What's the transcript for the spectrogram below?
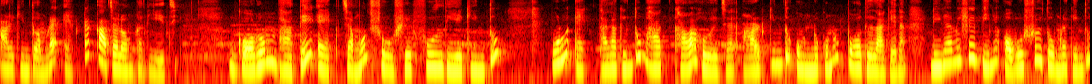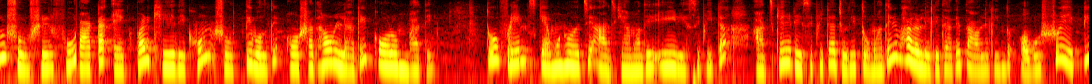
আর কিন্তু আমরা একটা কাঁচা লঙ্কা দিয়েছি। গরম ভাতে এক চামচ সর্ষের ফুল দিয়ে কিন্তু পুরো এক থালা কিন্তু ভাত খাওয়া হয়ে যায়, আর কিন্তু অন্য কোনো পদ লাগে না। নিরামিষের দিনে অবশ্যই তোমরা কিন্তু সর্ষের ফুল পাটা একবার খেয়ে দেখুন, সত্যি বলতে অসাধারণ লাগে গরম ভাতে। তো ফ্রেন্ডস কেমন হয়েছে আজকে আমাদের এই রেসিপিটা আজকের রেসিপিটা যদি তোমাদের ভালো লেগে থাকে, তাহলে কিন্তু অবশ্যই একটি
